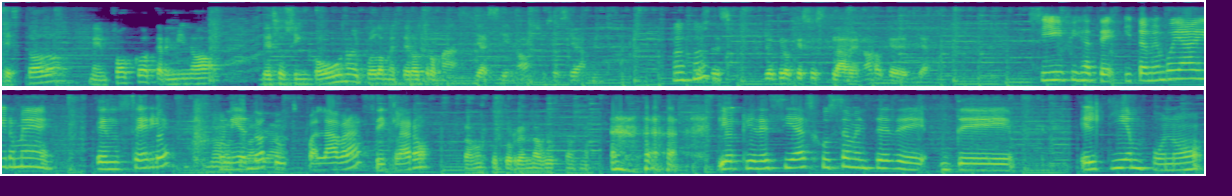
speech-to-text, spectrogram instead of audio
es todo, me enfoco, termino de esos cinco uno y puedo meter otro más, y así, ¿no? Sucesivamente. Uh -huh. Entonces, yo creo que eso es clave, ¿no? Lo que decía. Sí, fíjate, y también voy a irme en serie no, poniendo no tus palabras, sí, claro. Estamos cotorreando a gusto, ¿no? Lo que decías justamente de, de el tiempo, ¿no?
